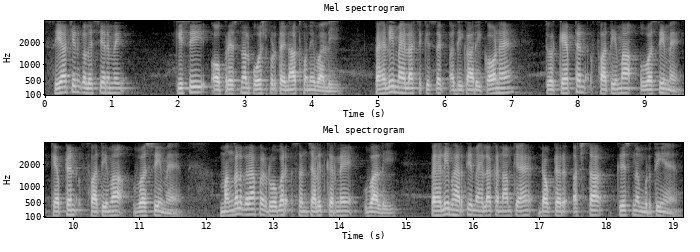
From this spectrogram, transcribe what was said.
सियाचिन ग्लेशियर में किसी ऑपरेशनल पोस्ट पर तैनात होने वाली पहली महिला चिकित्सक अधिकारी कौन है? तो कैप्टन फातिमा वसीम है। कैप्टन फातिमा वसीम है। मंगल ग्रह पर रोवर संचालित करने वाली पहली भारतीय महिला का नाम क्या है? डॉक्टर अक्षता कृष्ण मूर्ति हैं।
